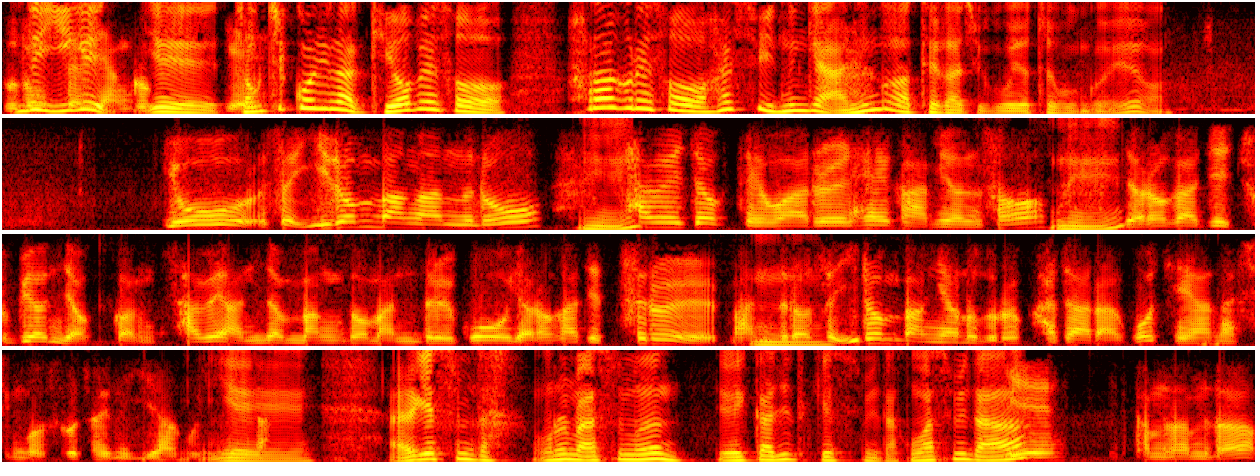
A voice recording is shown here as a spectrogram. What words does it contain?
근데 이게 양극- 예, 정치권이나 기업에서 하라 그래서 할 수 있는 게 아닌 것 같아가지고 여쭤본 거예요. 이런 방안으로 예. 사회적 대화를 해가면서 네. 여러 가지 주변 여건, 사회 안전망도 만들고 여러 가지 틀을 만들어서 음. 이런 방향으로 노력하자라고 제안하신 것으로 저희는 이해하고 있습니다. 예. 알겠습니다. 오늘 말씀은 여기까지 듣겠습니다. 고맙습니다. 예, 감사합니다.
